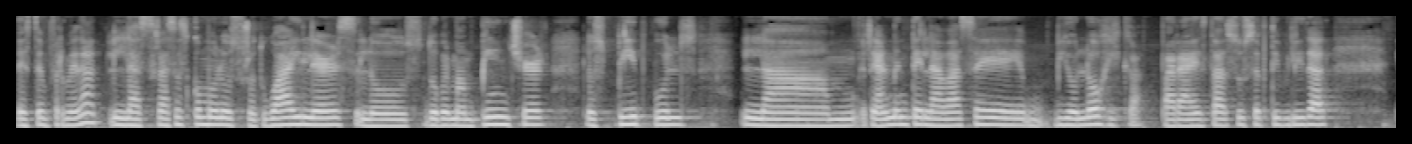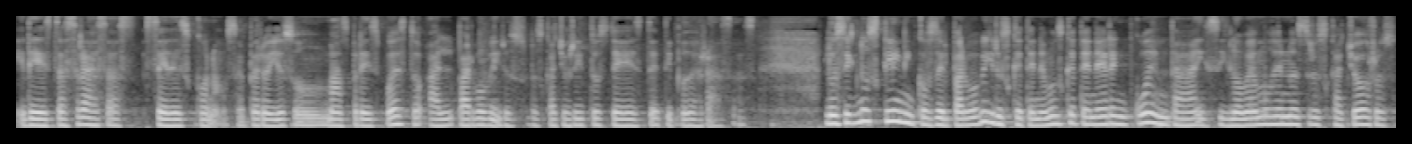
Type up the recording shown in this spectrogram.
esta enfermedad. Las razas como los Rottweilers, los Doberman Pinscher, los Pitbulls, la, realmente la base biológica para esta susceptibilidad de estas razas se desconoce, pero ellos son más predispuestos al parvovirus, los cachorritos de este tipo de razas. Los signos clínicos del parvovirus que tenemos que tener en cuenta, y si lo vemos en nuestros cachorros,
